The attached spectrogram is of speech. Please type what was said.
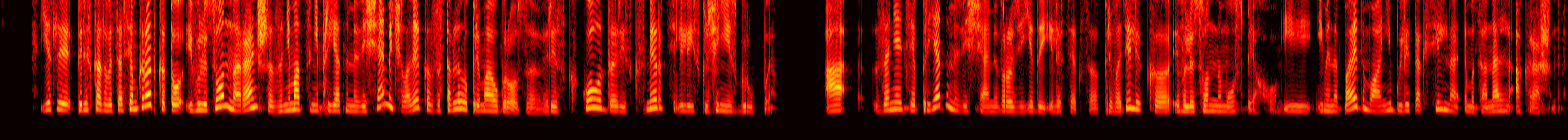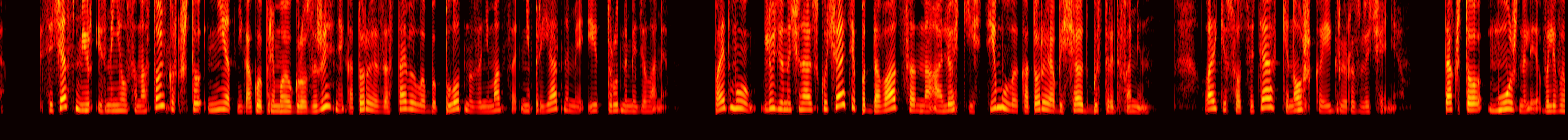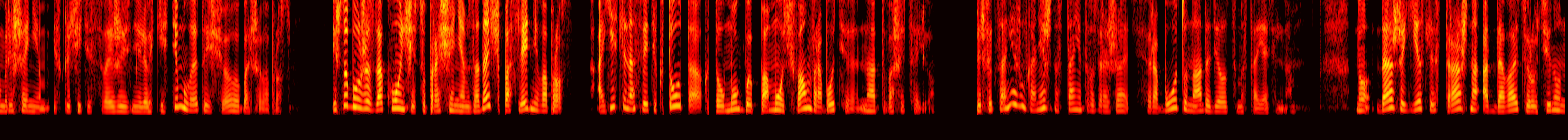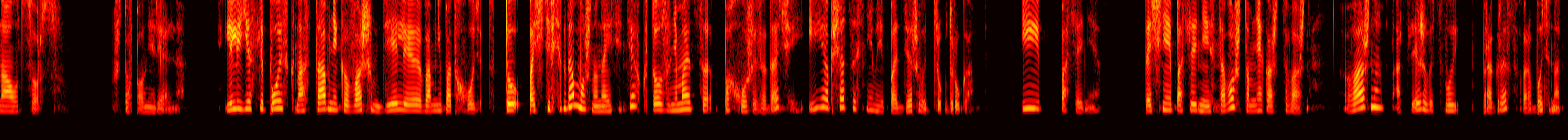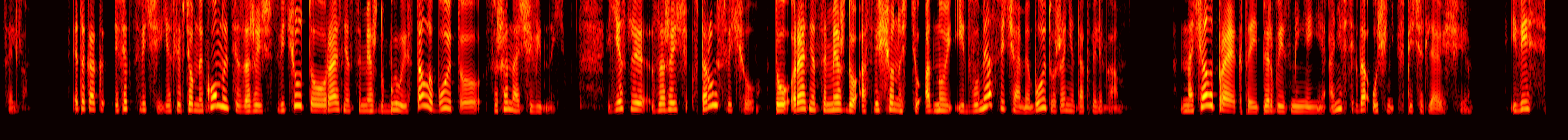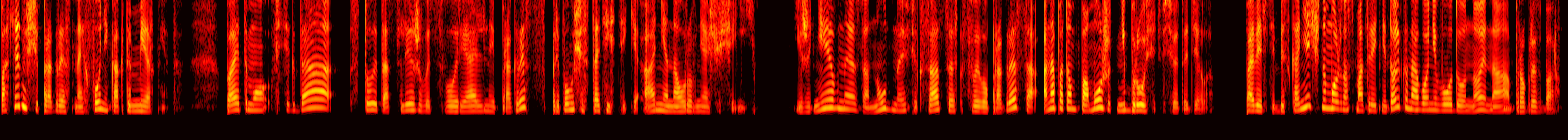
Если пересказывать совсем кратко, то эволюционно раньше заниматься неприятными вещами человека заставляла прямая угроза. Риск голода, риск смерти или исключение из группы. А занятия приятными вещами, вроде еды или секса, приводили к эволюционному успеху. И именно поэтому они были так сильно эмоционально окрашенными. Сейчас мир изменился настолько, что нет никакой прямой угрозы жизни, которая заставила бы плотно заниматься неприятными и трудными делами. Поэтому люди начинают скучать и поддаваться на легкие стимулы, которые обещают быстрый дофамин. Лайки в соцсетях, киношка, игры, развлечения. Так что можно ли волевым решением исключить из своей жизни легкие стимулы, это еще большой вопрос. И чтобы уже закончить с упрощением задач, последний вопрос. А есть ли на свете кто-то, кто мог бы помочь вам в работе над вашей целью? Перфекционизм, конечно, станет возражать. Работу надо делать самостоятельно. Но даже если страшно отдавать рутину на аутсорс, что вполне реально, или если поиск наставника в вашем деле вам не подходит, то почти всегда можно найти тех, кто занимается похожей задачей, и общаться с ними и поддерживать друг друга. И последнее. Точнее, последнее из того, что мне кажется важным. Важно отслеживать свой прогресс в работе над целью. Это как эффект свечи. Если в темной комнате зажечь свечу, то разница между было и стало будет э, совершенно очевидной. Если зажечь вторую свечу, то разница между освещенностью одной и двумя свечами будет уже не так велика. Начало проекта и первые изменения, они всегда очень впечатляющие. И весь последующий прогресс на их фоне как-то меркнет. Поэтому всегда стоит отслеживать свой реальный прогресс при помощи статистики, а не на уровне ощущений. Ежедневная, занудная фиксация своего прогресса, она потом поможет не бросить все это дело. Поверьте, бесконечно можно смотреть не только на огонь и воду, но и на прогресс-бар.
